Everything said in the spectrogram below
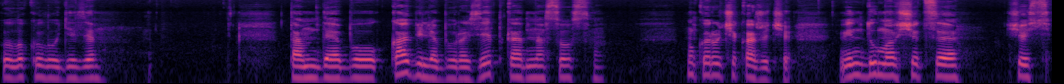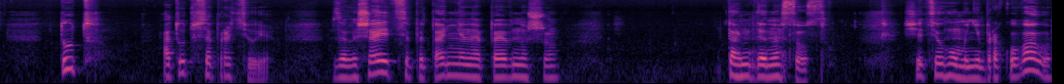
коло колодязя. Там, де або кабель, або розетка насоса. Ну, коротше кажучи, він думав, що це щось тут, а тут все працює. Залишається питання, напевно, що там, де насос. Ще цього мені бракувало.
